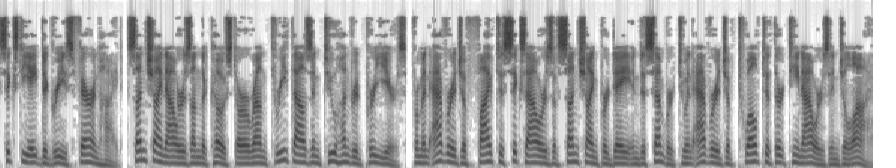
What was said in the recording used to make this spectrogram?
68 degrees Fahrenheit. Sunshine hours on the coast are around 3,200 per years, from an average of 5 to 6 hours of sunshine per day in December to an average of 12 to 13 hours in July.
